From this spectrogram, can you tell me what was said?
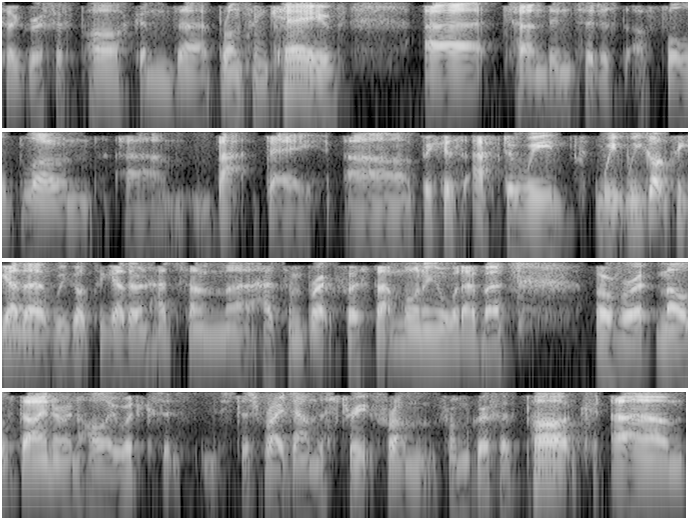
to Griffith Park and uh, Bronson Cave uh, turned into just a full blown um, bat day uh, because after we we we got together we got together and had some uh, had some breakfast that morning or whatever over at Mel's Diner in Hollywood because it's, it's just right down the street from from Griffith Park. Um,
